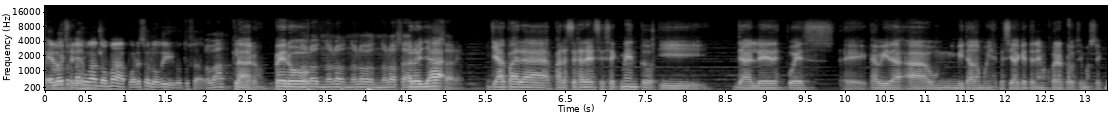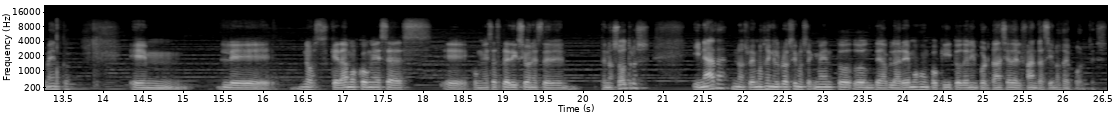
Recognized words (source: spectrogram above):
que el otro está jugando mucho. más, por eso lo digo, tú sabes. Van- Claro, no pero lo, no lo, no lo, no lo saben, Pero ya- no lo saben. ya para, para cerrar ese segmento y darle después eh, cabida a un invitado muy especial que tenemos para el próximo segmento, em, le, nos quedamos con esas, eh, con esas predicciones de, de nosotros. Y nada, nos vemos en el próximo segmento donde hablaremos un poquito de la importancia del fantasy en los deportes.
